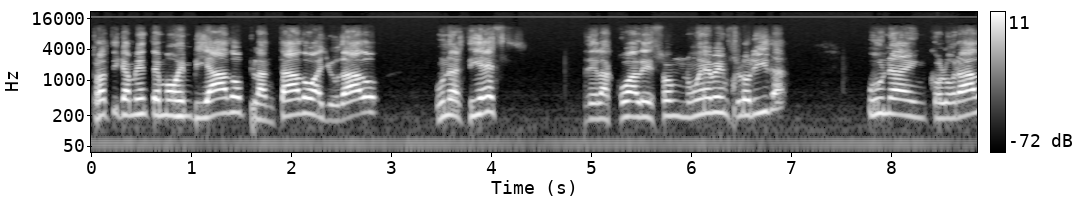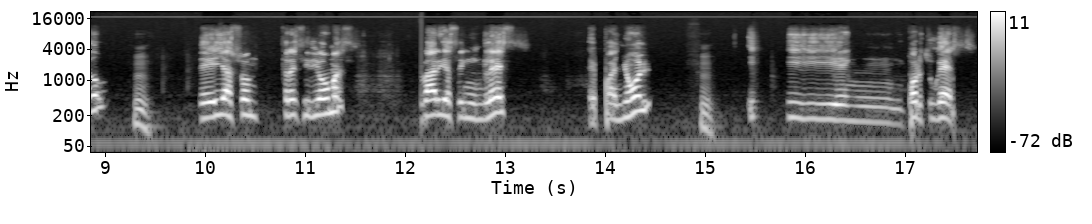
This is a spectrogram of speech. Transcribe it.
prácticamente hemos enviado, plantado, ayudado unas diez, de las cuales son nueve en Florida, una en Colorado. Hmm. De ellas son tres idiomas, varias en inglés español hmm. y, en portugués.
